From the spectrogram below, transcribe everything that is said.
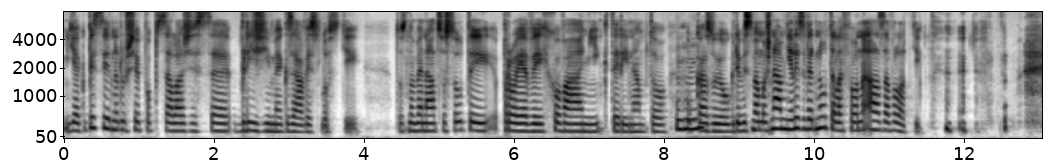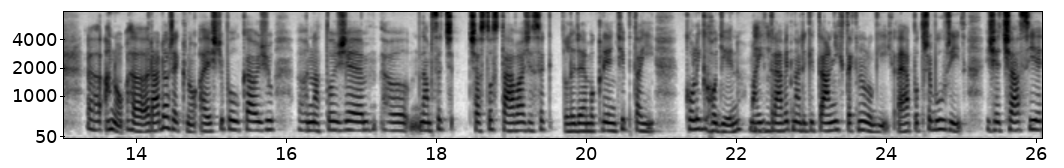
Jak bys jednoduše popsala, že se blížíme k závislosti? To znamená, co jsou ty projevy chování, které nám to mm-hmm. ukazují. Kdybychom možná měli zvednout telefon a zavolat ti. Eh, ano, eh, ráda řeknu a ještě poukážu eh, na to, že nám se často stává, že se lidé nebo klienti ptají, kolik hodin mají mm-hmm. trávit na digitálních technologiích. A já potřebuji říct, že čas je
